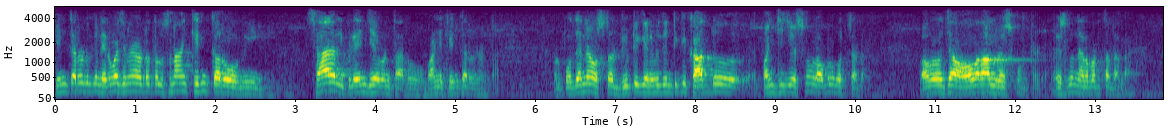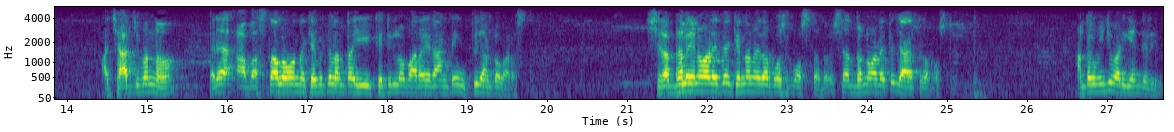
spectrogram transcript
కింకరుడికి నిర్వచనం ఏమిటో తెలుసిన? కింకరోమి. సార్ ఇప్పుడు ఏం చేయమంటారు? వాడిని కింకరుడు అంటారు వాడు పొద్దున్నే వస్తాడు డ్యూటీకి ఎనిమిదింటికి కార్డు పంచి చేసుకుని లోపలికి వచ్చాడు. లోపల వచ్చి ఓవరాల్ వేసుకుంటాడు. వేసుకుని నిలబడతాడు అలాగా. ఆ ఛార్జ్ మన్ను అరే ఆ బస్తాలో ఉన్న కెమికల్ అంతా ఈ కెటిల్లో పారాయరా అంటే ఉప్పి దాంట్లో పారేస్తాడు. శ్రద్ధ లేనివాడైతే కింద మీద పోసి పోస్తాడు. శ్రద్ధ ఉన్నవాడైతే జాగ్రత్తగా పోస్తాడు. అంతకుమించి వాడికి ఏం తెలియదు.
